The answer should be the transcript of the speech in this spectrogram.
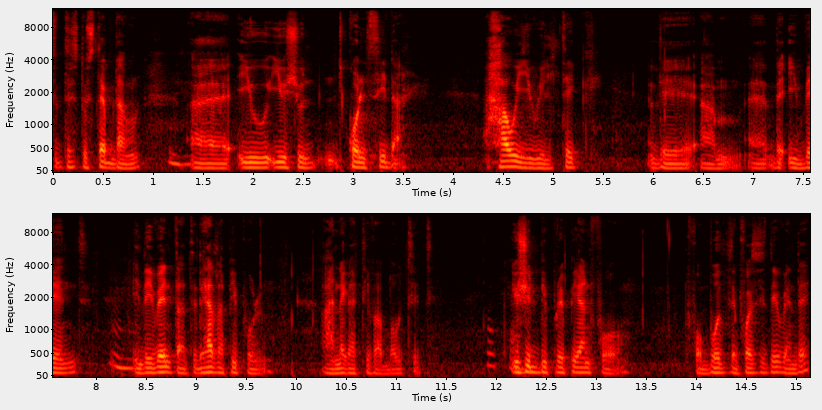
to, to step down, uh, you you should consider how you will take the um, uh, the event in the event that the other people are negative about it. Okay. You should be prepared for for both the positive and the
